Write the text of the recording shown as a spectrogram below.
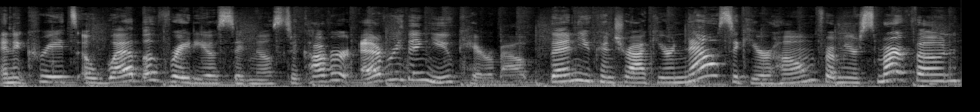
and it creates a web of radio signals to cover everything you care about. Then you can track your now secure home from your smartphone,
